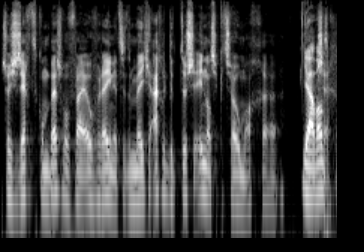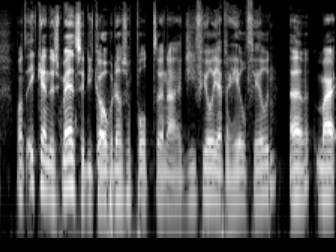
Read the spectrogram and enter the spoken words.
zoals je zegt, het komt best wel vrij overeen. Het zit een beetje eigenlijk ertussenin, als ik het zo mag ja, want, want ik ken dus mensen die kopen dan zo'n pot, uh, nou, G-Fuel, je hebt er heel veel. Uh, maar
